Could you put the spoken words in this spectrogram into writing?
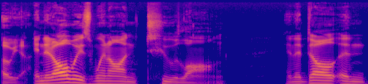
Oh yeah, and it always went on too long. And the doll and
